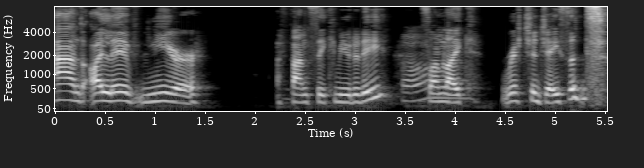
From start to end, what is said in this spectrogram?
And I live near a fancy community, oh. so I'm like oh. rich adjacent.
